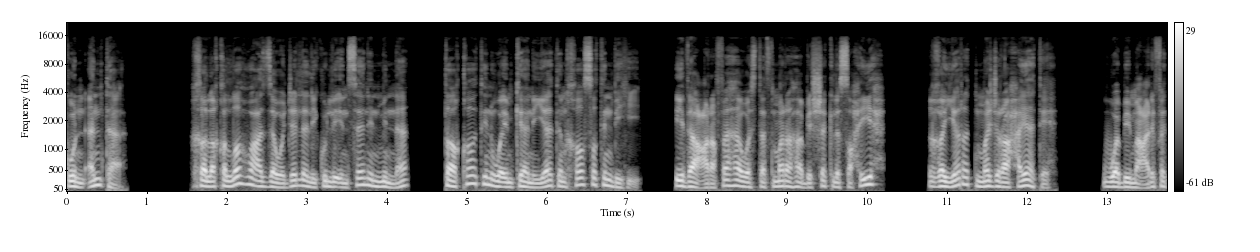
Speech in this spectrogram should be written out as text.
كن أنت. خلق الله عز وجل لكل إنسان منا طاقات وإمكانيات خاصة به، إذا عرفها واستثمرها بالشكل الصحيح، غيرت مجرى حياته. وبمعرفة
